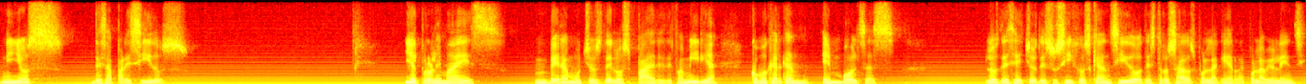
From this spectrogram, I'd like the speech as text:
niños desaparecidos. Y el problema es ver a muchos de los padres de familia cómo cargan en bolsas los desechos de sus hijos que han sido destrozados por la guerra, por la violencia.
